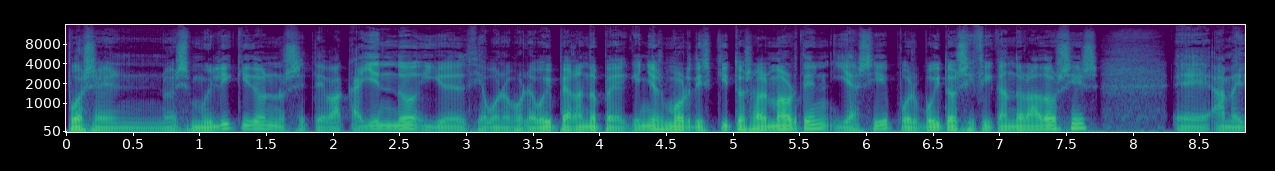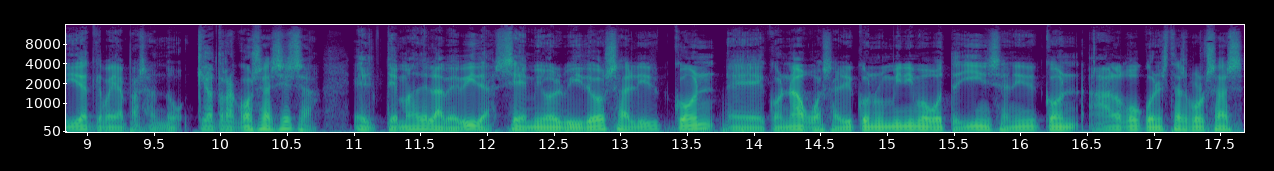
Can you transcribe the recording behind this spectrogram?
pues no es muy líquido, no se te va cayendo y yo decía, bueno, pues le voy pegando pequeños mordisquitos al Maurten y así pues voy dosificando la dosis eh, a medida que vaya pasando. ¿Qué otra cosa es esa? El tema de la bebida. Se me olvidó salir con, eh, con agua, salir con un mínimo botellín, salir con algo, con estas bolsas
